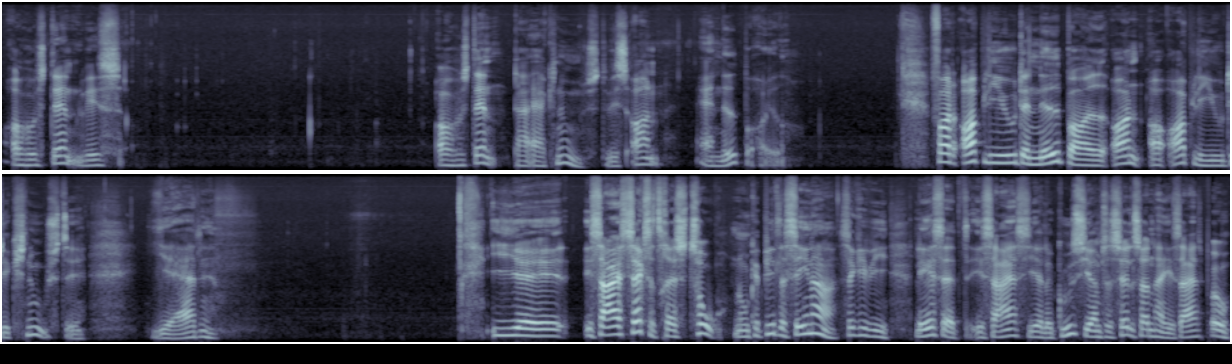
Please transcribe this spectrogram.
og hos den, hvis og hos den, der er knust, hvis ånd er nedbøjet. For at opleve den nedbøjede ånd og opleve det knuste hjerte. I øh, Esaja 66, 2, nogle kapitler senere, så kan vi læse, at Esajas siger, eller Gud siger om sig selv, sådan her i Esajas bog,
